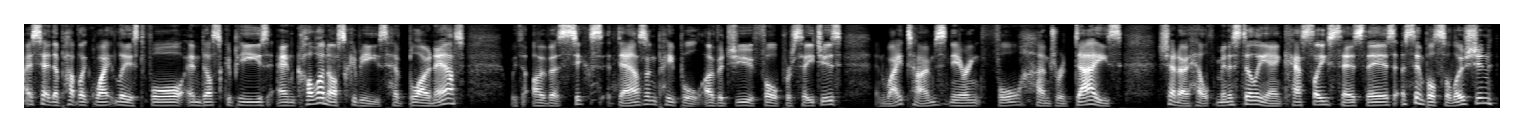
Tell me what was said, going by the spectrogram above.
I say the public waitlist for endoscopies and colonoscopies have blown out, with over 6,000 people overdue for procedures and wait times nearing 400 days. Shadow Health Minister Leanne Castley says there's a simple solution.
